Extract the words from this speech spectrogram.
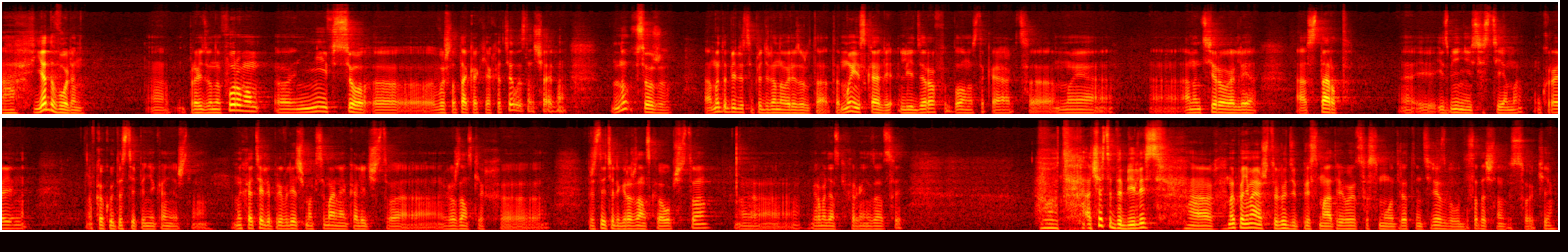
А, Я доволен а, проведенным форумом. Э, Не все э, вышло так, как я хотел изначально, но все же а, мы добились определенного результата. Мы искали лидеров, была у нас такая акция. Мы анонсировали старт э, изменения системы Украины, в какой-то степени, конечно. Мы хотели привлечь максимальное количество гражданских представителей гражданского общества, громадянских организаций. Вот. Отчасти добились. А, Мы понимаем, что люди присматриваются, смотрят. Интерес был достаточно высокий.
